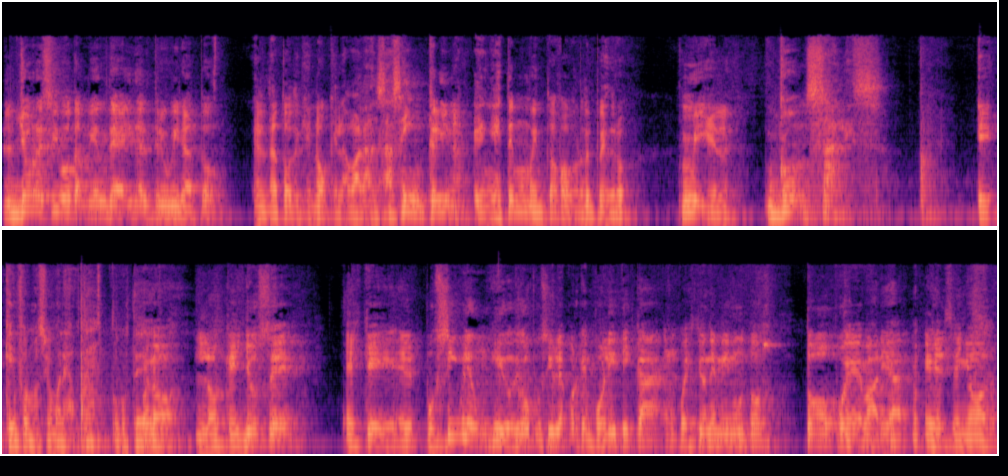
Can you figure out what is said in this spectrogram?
Yo recibo también de ahí del triunvirato el dato de que no, que la balanza se inclina en este momento a favor de Pedro Miguel González. Eh, ¿Qué información maneja usted? usted? Bueno, lo que yo sé es que el posible ungido, digo posible porque en política, en cuestión de minutos, todo puede variar, es el señor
